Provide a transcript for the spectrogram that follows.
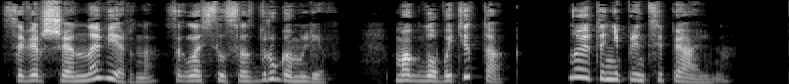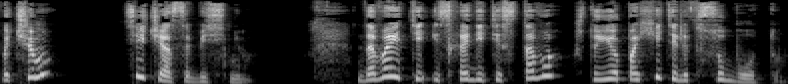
«Совершенно верно», — согласился с другом Лев. «Могло быть и так, но это не принципиально. Почему? Сейчас объясню. Давайте исходить из того, что ее похитили в субботу,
